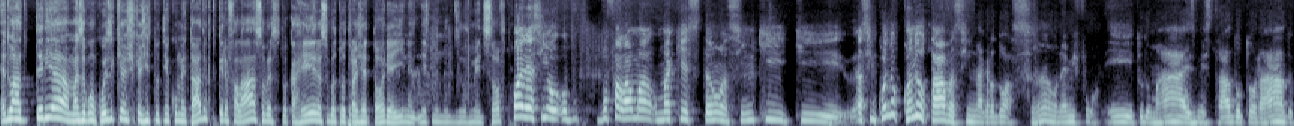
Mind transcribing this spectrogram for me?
Eduardo, teria mais alguma coisa que acho que a gente não tinha comentado que tu queria falar sobre essa tua carreira, sobre a tua trajetória aí né, nesse mundo do desenvolvimento de software? Olha, assim, eu, eu, vou falar uma, uma questão assim que, que assim, quando eu, quando eu tava assim na graduação, né, me formei e tudo mais, mestrado, doutorado,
